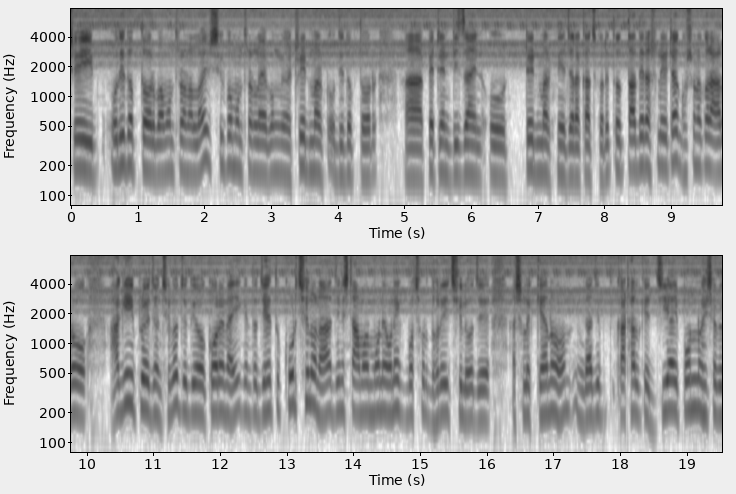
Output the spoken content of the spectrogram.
সেই অধিদপ্তর বা মন্ত্রণালয়, শিল্প মন্ত্রণালয় এবং ট্রেডমার্ক অধিদপ্তর পেটেন্ট ডিজাইন ও ট্রেডমার্ক নিয়ে যারা কাজ করে, তো তাদের আসলে এটা ঘোষণা করা আরও আগেই প্রয়োজন ছিল, যদিও করে নাই। কিন্তু যেহেতু করছিল না, জিনিসটা আমার মনে অনেক বছর ধরেই ছিল যে আসলে কেন গাজী কাঁঠালকে জিআই পণ্য হিসেবে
